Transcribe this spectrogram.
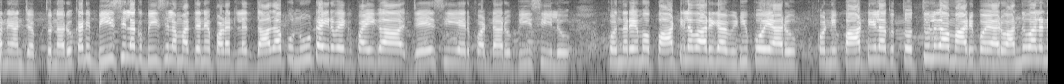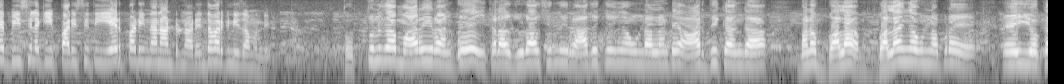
అని అని చెప్తున్నారు. కానీ బీసీలకు బీసీల మధ్యనే పడట్లేదు. దాదాపు నూట ఇరవైకి పైగా జేసీ ఏర్పడ్డారు బీసీలు. కొందరేమో పార్టీల వారిగా విడిపోయారు. కొన్ని పార్టీలకు తొత్తులుగా మారిపోయారు. అందువల్లనే బీసీలకు ఈ పరిస్థితి ఏర్పడిందని అంటున్నారు. ఎంతవరకు నిజం ఉంది? తొత్తులుగా మారిరంటే ఇక్కడ చూడాల్సింది రాజకీయంగా ఉండాలంటే ఆర్థికంగా మనం బల బలంగా ఉన్నప్పుడే ఈ యొక్క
